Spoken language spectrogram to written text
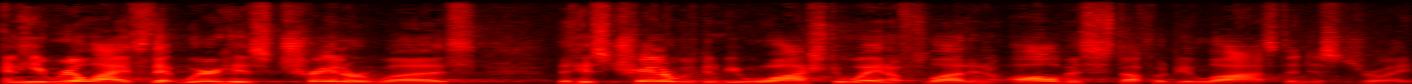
And he realized that where his trailer was, that his trailer was going to be washed away in a flood, and all of his stuff would be lost and destroyed.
